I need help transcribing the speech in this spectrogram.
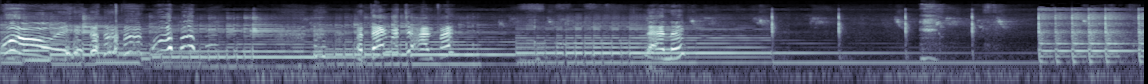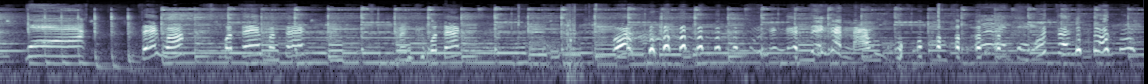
Uy! Botek pa siya, tép Sa ano? Botek ba? Botek, botek. Nang kibotek. Oh! Ang kasi tép na ako. Gerçekten.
